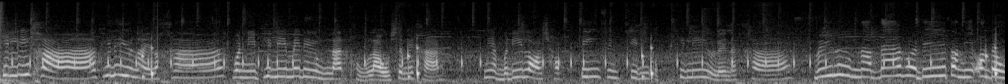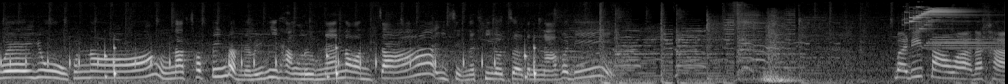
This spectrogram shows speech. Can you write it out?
พี่ลี่คะพี่ลี่อยู่ไหนล่ะคะ วันนี้พี่ลี่ไม่ลืมนัดของเราใช่ไหมคะ เนี่ยบอดดี้รอช้อปปิ้งฟินๆกับพี่ลี่อยู่เลยนะคะ ไม่ลืมนัดแน่บอดี้ตอนนี้ on the way อยู่คุณน้อง นัดช้อปปิ้งแบบเนี้ยไม่มีทางลืมแน่นอนจ้า อีกสินาทีเราเจอกันนะบอดี้ บ o ดี้ปาวะนะคะ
